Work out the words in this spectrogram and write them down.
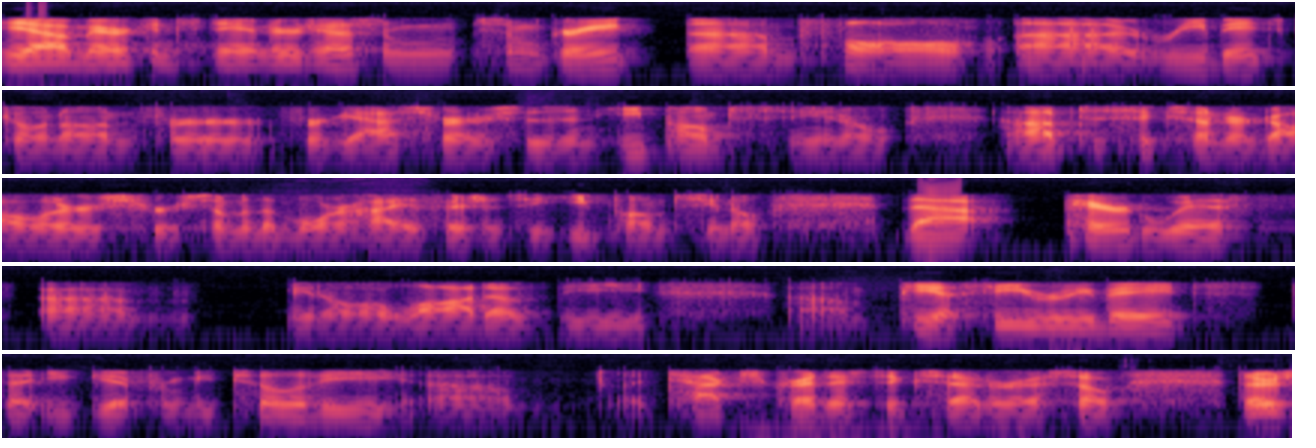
yeah. American Standard has some some great um, fall uh, rebates going on for for gas furnaces and heat pumps. You know, up to six hundred dollars for some of the more high efficiency heat pumps. You know, that paired with um, you know a lot of the um, PSE rebates that you get from utility. Um, tax credits, et cetera. So there's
